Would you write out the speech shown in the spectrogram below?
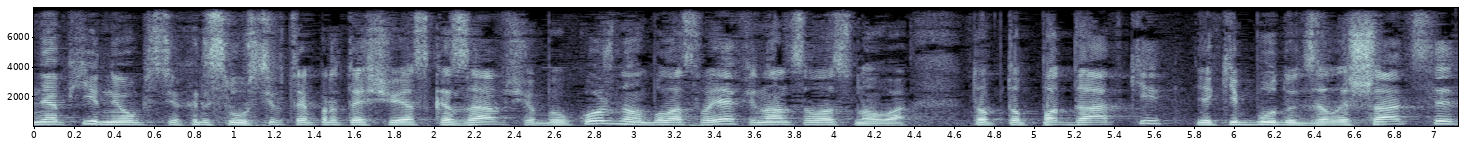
необхідний обсяг ресурсів. Це про те, що я сказав, щоб у кожного була своя фінансова основа, тобто податки, які будуть залишатися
